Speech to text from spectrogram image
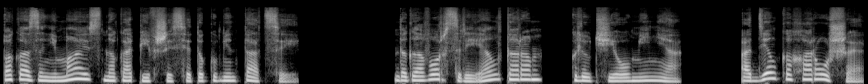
пока занимаюсь накопившейся документацией. Договор с риэлтором, ключи у меня. Отделка хорошая,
